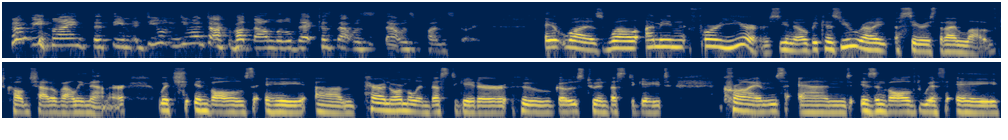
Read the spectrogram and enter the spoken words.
behind the theme. Do you do you want to talk about that a little bit? Because that was that was a fun story. It was. Well, I mean, for years, you know, because you write a series that I loved called Shadow Valley Manor, which involves a um, paranormal investigator who goes to investigate crimes and is involved with a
